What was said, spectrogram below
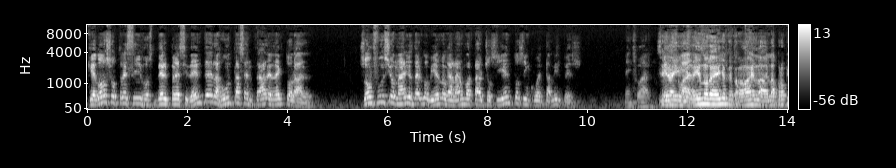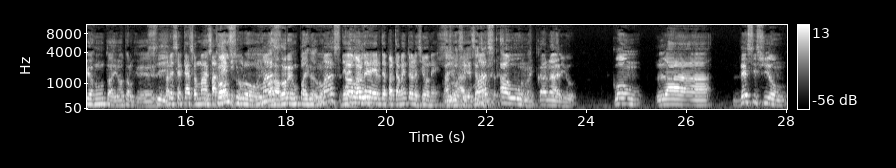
que dos o tres hijos del presidente de la Junta Central Electoral son funcionarios del gobierno ganando hasta 850 mil pesos. Mensual. Sí, hay, uno de ellos que trabaja en la, en la propia junta y otro que es, Sí. Pero es el caso más es patético. cónsul o Más- embajador en un país de Europa. Más Director aún- del Departamento de Elecciones. Más aún, Correcto. Canario, con la decisión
